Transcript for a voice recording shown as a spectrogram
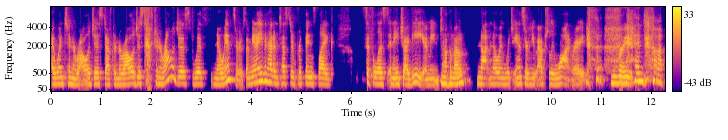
I went to neurologist after neurologist after neurologist with no answers. I mean, I even had him tested for things like syphilis and HIV. I mean, talk mm-hmm. about not knowing which answer you actually want, right? Right. and uh,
